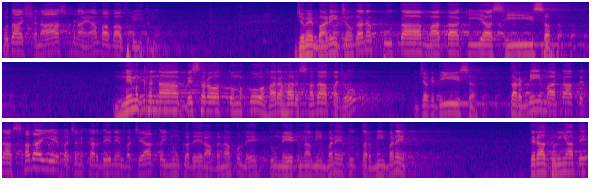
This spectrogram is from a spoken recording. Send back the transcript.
ਖੁਦਾ ਸ਼ਨਾਸ ਬਣਾਇਆ ਬਾਬਾ ਫਰੀਦ ਨੂੰ। ਜਿਵੇਂ ਬਾਣੀ ਚਾਹੁੰਦਾ ਨਾ, ਪੂਤਾ, ਮਾਤਾ ਕੀ ਆਸੀਸ ਨਿਮਖ ਨਾ ਬਿਸਰੋ ਤੁਮਕੋ ਹਰ ਹਰ ਸਦਾ ਭਜੋ। ਜਗਦੀਸ਼, ਧਰਮੀ ਮਾਤਾ ਪਿਤਾ ਸਦਾ ਹੀ ਇਹ ਬਚਨ ਕਰਦੇ ਨੇ, ਬੱਚਿਆ ਤੈਨੂੰ ਕਦੇ ਰੱਬ ਨਾ ਭੁੱਲੇ। ਤੂੰ ਨੇਕ ਨਾਮੀ ਬਣੇ, ਤੂੰ ਧਰਮੀ ਬਣੇ। ਤੇਰਾ ਦੁਨੀਆ ਤੇ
